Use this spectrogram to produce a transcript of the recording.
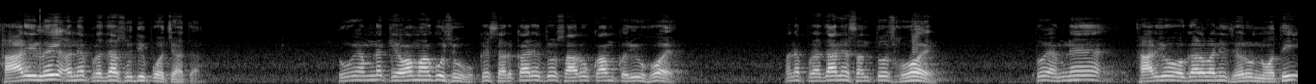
થાળી લઈ અને પ્રજા સુધી પહોંચ્યા હતા. તો હું એમને કહેવા માગું છું કે સરકારે જો સારું કામ કર્યું હોય અને પ્રજાને સંતોષ હોય, તો એમને થાળીઓ વગાડવાની જરૂર નહોતી.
